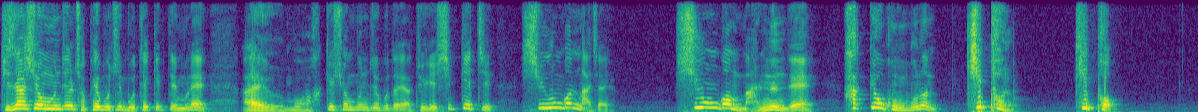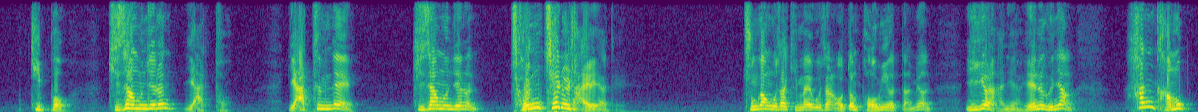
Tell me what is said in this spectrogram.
기사 시험 문제를 접해보지 못했기 때문에 아유 뭐 학교 시험 문제보다야 되게 쉽겠지. 쉬운 건 맞아요. 쉬운 건 맞는데 학교 공부는 깊어요. 깊어. 깊어. 기사 문제는 얕어. 얕은데 기사 문제는 전체를 다 해야 돼. 중간고사, 기말고사는 어떤 범위였다면 이건 아니야. 얘는 그냥 한 과목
